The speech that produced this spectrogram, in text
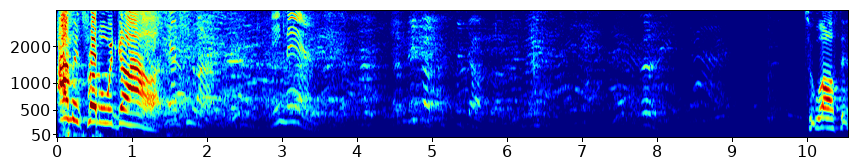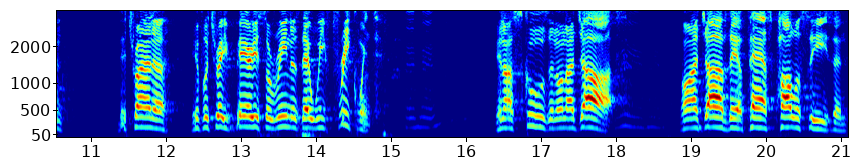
I'm in trouble with God. Yes, you are. Amen. Too often, they're trying to infiltrate various arenas that we frequent in our schools and on our jobs. Mm-hmm. On our jobs, they have passed policies and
